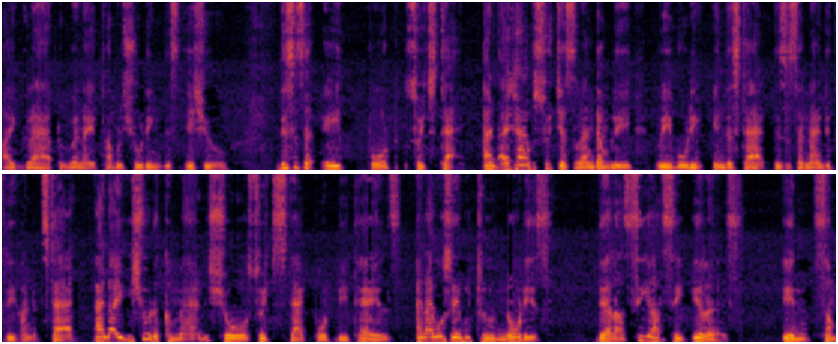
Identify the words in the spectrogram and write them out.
I grabbed when I troubleshooting this issue. This is a 8 port switch stack and I have switches randomly rebooting in the stack. This is a 9300 stack and I issued a command show switch stack port details and I was able to notice there are CRC errors in some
